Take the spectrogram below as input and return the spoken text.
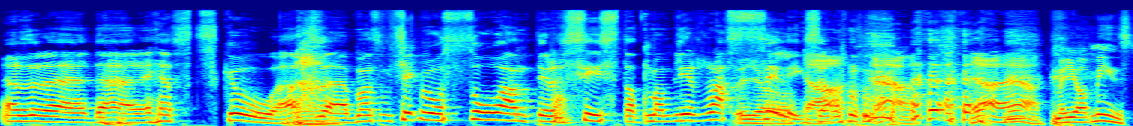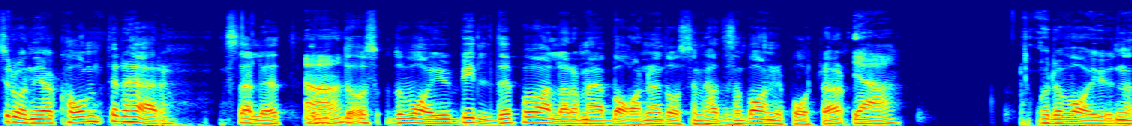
Alltså det här, det här är hästsko. Alltså, man försöker vara så antirasist att man blir rassig Ja. liksom. Ja, ja, ja, ja. Men jag minns då när jag kom till det här stället, Ja. då, då var ju bilder på alla de här barnen då som vi hade som barnreportrar. ja. Och då var ju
